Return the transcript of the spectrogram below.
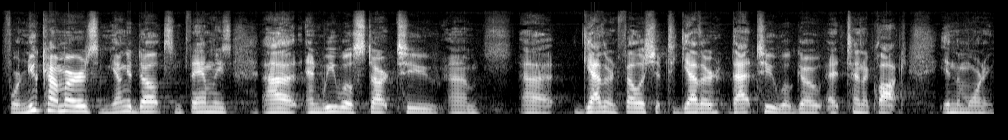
for newcomers and young adults and families. Uh, and we will start to um, uh, gather and fellowship together. That too will go at 10 o'clock in the morning.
